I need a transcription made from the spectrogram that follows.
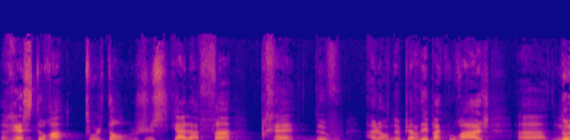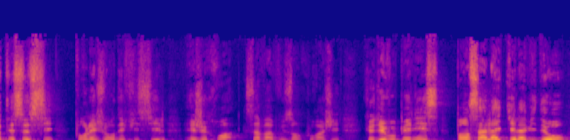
restera tout le temps jusqu'à la fin près de vous. Alors ne perdez pas courage, euh, notez ceci pour les jours difficiles et je crois que ça va vous encourager. Que Dieu vous bénisse, pensez à liker la vidéo,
